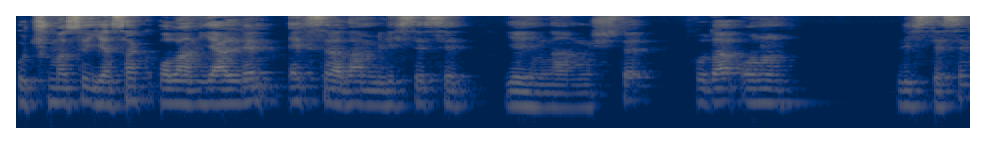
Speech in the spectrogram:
uçması yasak olan yerlerin ekstradan bir listesi yayınlanmıştı. Bu da onun listesi.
